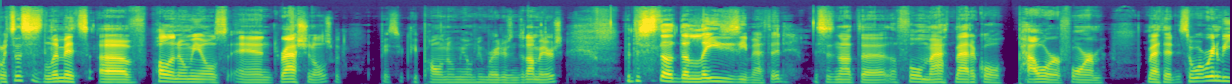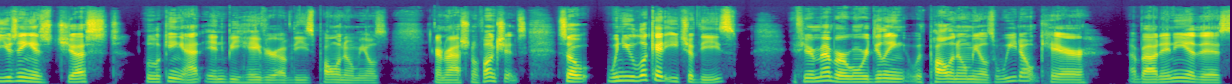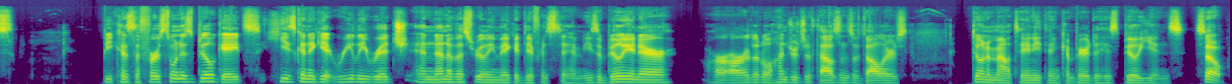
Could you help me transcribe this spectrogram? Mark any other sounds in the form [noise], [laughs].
which this is limits of polynomials and rationals, with basically polynomial numerators and denominators. But this is the, the lazy method. This is not the, the full mathematical power form method. So what we're going to be using is just looking at end behavior of these polynomials and rational functions. So when you look at each of these, if you remember when we're dealing with polynomials, we don't care about any of this because the first one is Bill Gates. He's going to get really rich and none of us really make a difference to him. He's a billionaire. Our, our little hundreds of thousands of dollars don't amount to anything compared to his billions. So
